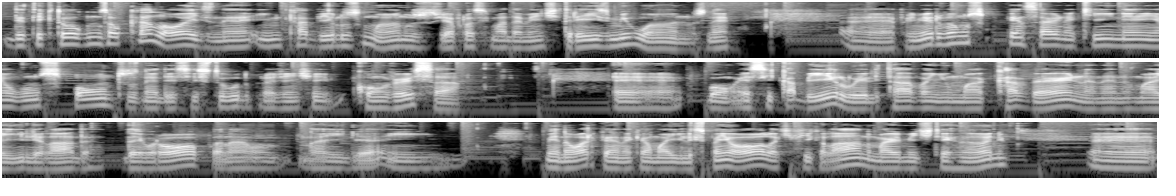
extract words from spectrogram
detectou alguns alcaloides né, em cabelos humanos de aproximadamente 3 mil anos. Né? É, primeiro vamos pensar aqui né, em alguns pontos né, desse estudo para a gente conversar. É, bom, esse cabelo ele estava em uma caverna, né, numa ilha lá da, da Europa, né, na ilha em Menorca, né, que é uma ilha espanhola que fica lá no mar Mediterrâneo. É,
